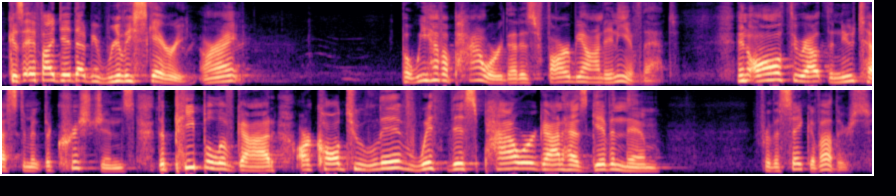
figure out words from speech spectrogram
because if I did, that'd be really scary, all right? But we have a power that is far beyond any of that. And all throughout the New Testament, the Christians, the people of God, are called to live with this power God has given them for the sake of others.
